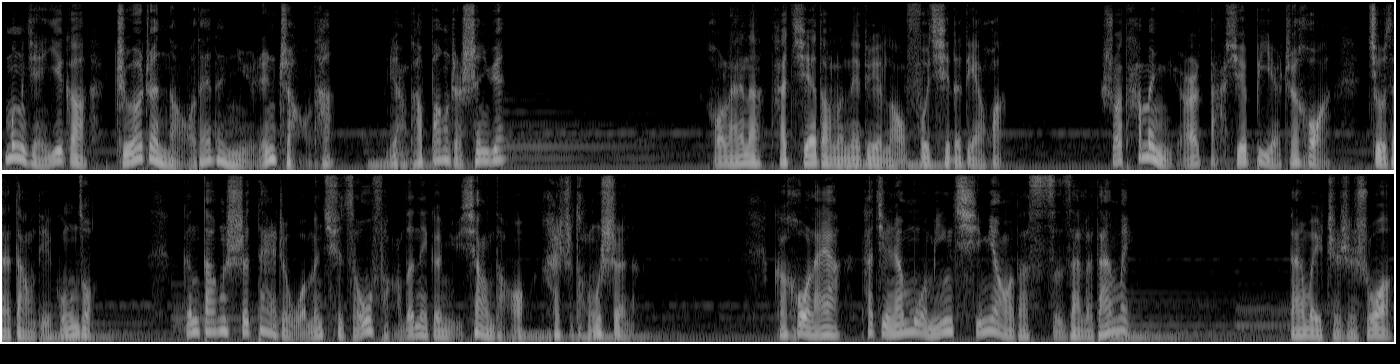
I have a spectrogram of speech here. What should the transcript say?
梦见一个折着脑袋的女人找她，让他帮着伸冤。后来呢，他接到了那对老夫妻的电话，说他们女儿大学毕业之后啊，就在当地工作，跟当时带着我们去走访的那个女向导还是同事呢。可后来啊，她竟然莫名其妙的死在了单位。单位只是说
